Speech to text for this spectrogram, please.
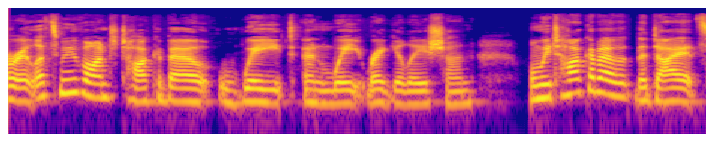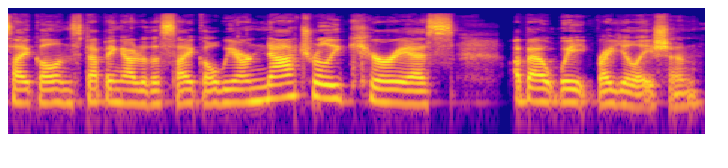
all right, let's move on to talk about weight and weight regulation. When we talk about the diet cycle and stepping out of the cycle, we are naturally curious about weight regulation.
